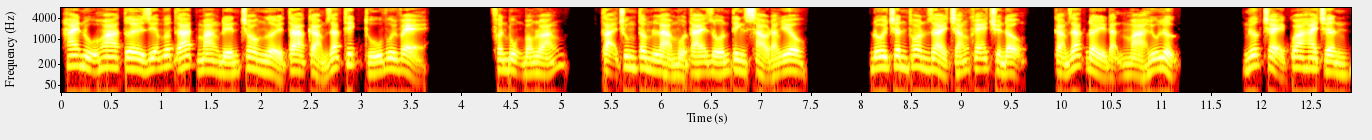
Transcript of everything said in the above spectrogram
hai nụ hoa tươi diễm ướt át mang đến cho người ta cảm giác thích thú vui vẻ. Phân bụng bóng loáng, tại trung tâm là một tái rốn tinh xảo đáng yêu. Đôi chân thon dài trắng khẽ chuyển động, cảm giác đầy đặn mà hữu lực. Nước chảy qua hai chân,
